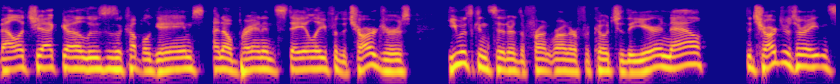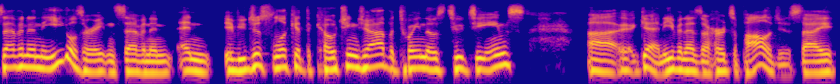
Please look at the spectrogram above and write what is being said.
Belichick uh, loses a couple games. I know Brandon Staley for the Chargers, he was considered the front runner for coach of the year, and now the Chargers are eight and seven and the Eagles are eight and seven. And and if you just look at the coaching job between those two teams, uh, again, even as a Hurts apologist, I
